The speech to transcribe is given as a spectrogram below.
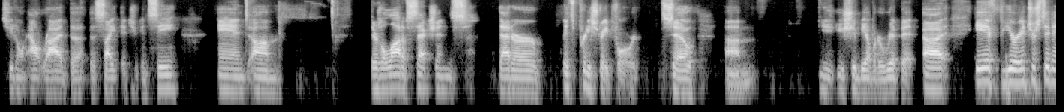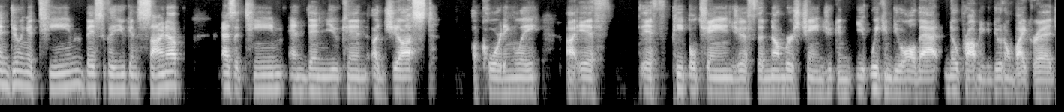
So you don't outride the, the sight that you can see. And um, there's a lot of sections that are, it's pretty straightforward. So um, you, you should be able to rip it. Uh, if you're interested in doing a team, basically you can sign up as a team and then you can adjust accordingly. Uh, if if people change, if the numbers change, you can you, we can do all that. No problem. You can do it on Bike Reg.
